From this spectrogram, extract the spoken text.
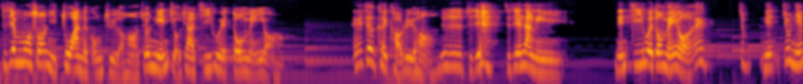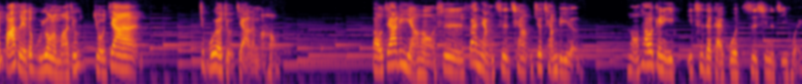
直接没收你作案的工具了哈，就连酒驾的机会都没有哈。哎，这个可以考虑哈，就是直接直接让你连机会都没有，哎。就连就连法则也都不用了嘛，就酒驾就不会有酒驾了嘛，哈。保加利亚哈是犯两次枪就枪毙了，哦，他会给你一一次的改过自新的机会，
